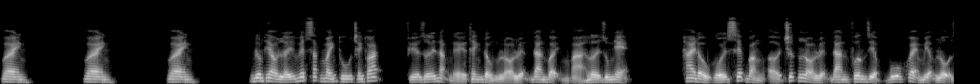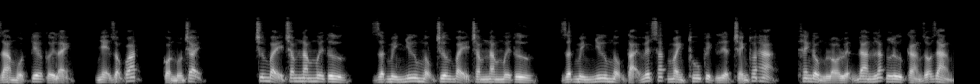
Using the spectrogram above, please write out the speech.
Vâng vâng vâng. Nương theo lấy huyết sắc manh thú tránh thoát phía dưới nặng nề thanh đồng lò luyện đan vậy mà hơi rung nhẹ. Hai đầu gối xếp bằng ở trước lò luyện đan phương diệp vũ khỏe miệng lộ ra một tia cười lạnh, nhẹ dọ quát, còn muốn chạy? Chương bảy trăm năm mươi b ố giật mình như mộng chương bảy trăm năm mươi b ố giật mình như mộng tại huyết sắc manh thu kịch liệt tránh thoát hạng thanh đồng lò luyện đan lắc lư càng rõ ràng.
